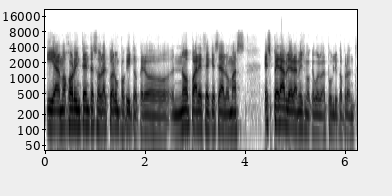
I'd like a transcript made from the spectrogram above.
y a lo mejor intente sobreactuar un poquito, pero no parece que sea lo más esperable ahora mismo que vuelva al público pronto.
